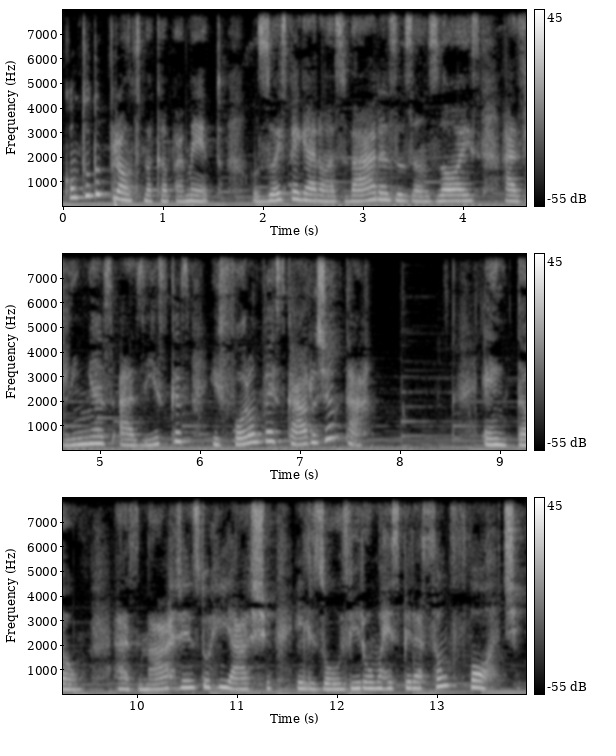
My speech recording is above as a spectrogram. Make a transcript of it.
Com tudo pronto no acampamento, os dois pegaram as varas, os anzóis, as linhas, as iscas e foram pescar o jantar. Então, às margens do riacho, eles ouviram uma respiração forte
